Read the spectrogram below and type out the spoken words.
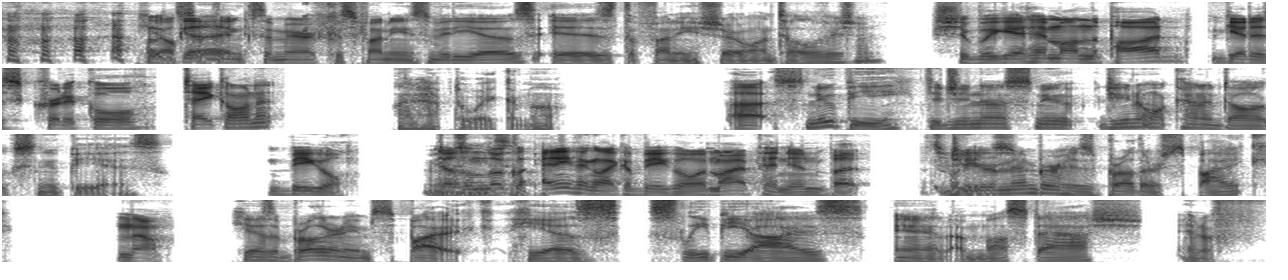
he also Good. thinks America's Funniest Videos is the funniest show on television. Should we get him on the pod? Get his critical take on it? I'd have to wake him up. Uh, Snoopy, did you know Snoop? Do you know what kind of dog Snoopy is? Beagle. Yeah, Doesn't look anything like a beagle, in my opinion, but that's what Do you is. remember his brother Spike? No. He has a brother named Spike. He has sleepy eyes and a mustache and a f-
